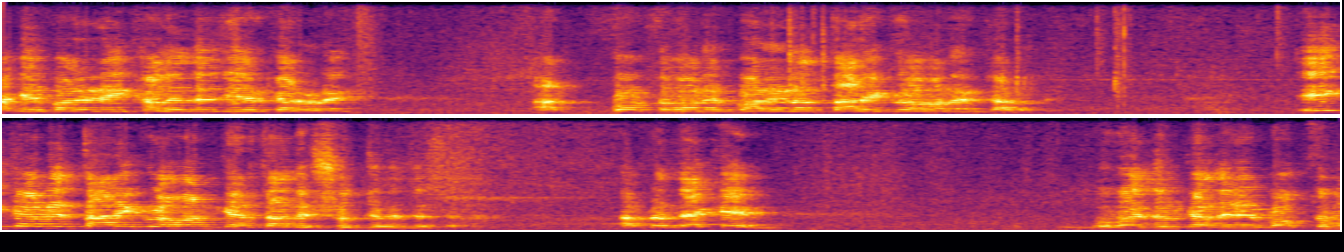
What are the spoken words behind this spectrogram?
আগে পারে নাই খালেদা জিয়ার কারণে। আর বর্তমানে পারে না তারেক রহমানের কারণে। এই কারণে তারেক রহমানকে আর তাদের সহ্য হইতেছে না। আপনারা দেখেন, ওবায়দুল কাদেরের বক্তব্য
